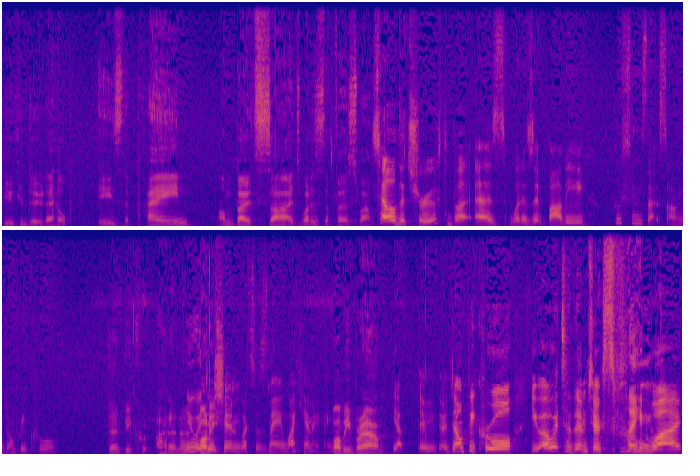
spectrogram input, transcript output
you can do to help ease the pain on both sides. What is the first one? Tell the truth, but as, what is it, Bobby? Who sings that song? Don't be cruel. Don't be cru- I don't know. New Bobby, edition. What's his name? Why can't I think? of Bobby Brown. Yep, there you go. Don't be cruel. You owe it to them to explain why,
